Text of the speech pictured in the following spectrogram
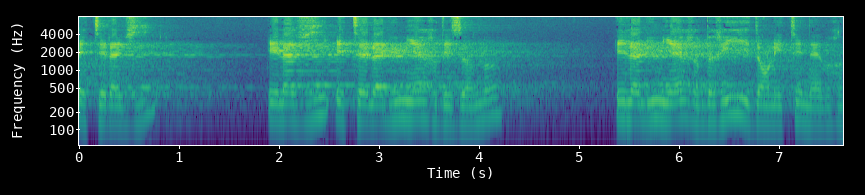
était la vie, et la vie était la lumière des hommes, et la lumière brille dans les ténèbres,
